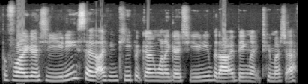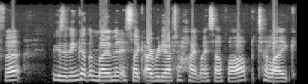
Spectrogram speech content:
before I go to uni so that I can keep it going when I go to uni without it being like too much effort. Because I think at the moment it's like I really have to hype myself up to like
